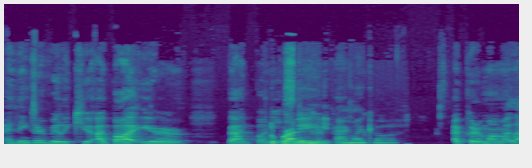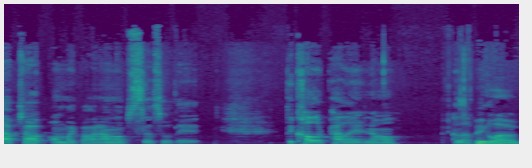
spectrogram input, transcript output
I think they're really cute. I bought your Bad Bunny right. Oh my god. I put them on my laptop. Oh my god, I'm obsessed with it. The color palette and all. I love it. We love.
